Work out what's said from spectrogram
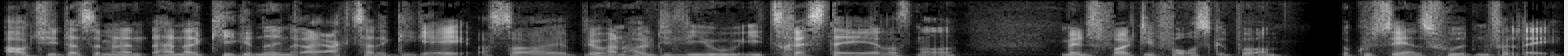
Auchi, der simpelthen, han havde kigget ned i en reaktor, der gik af, og så øh, blev han holdt i live i 60 dage eller sådan noget, mens folk de forskede på ham, og kunne se, at hans hud den faldt af.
